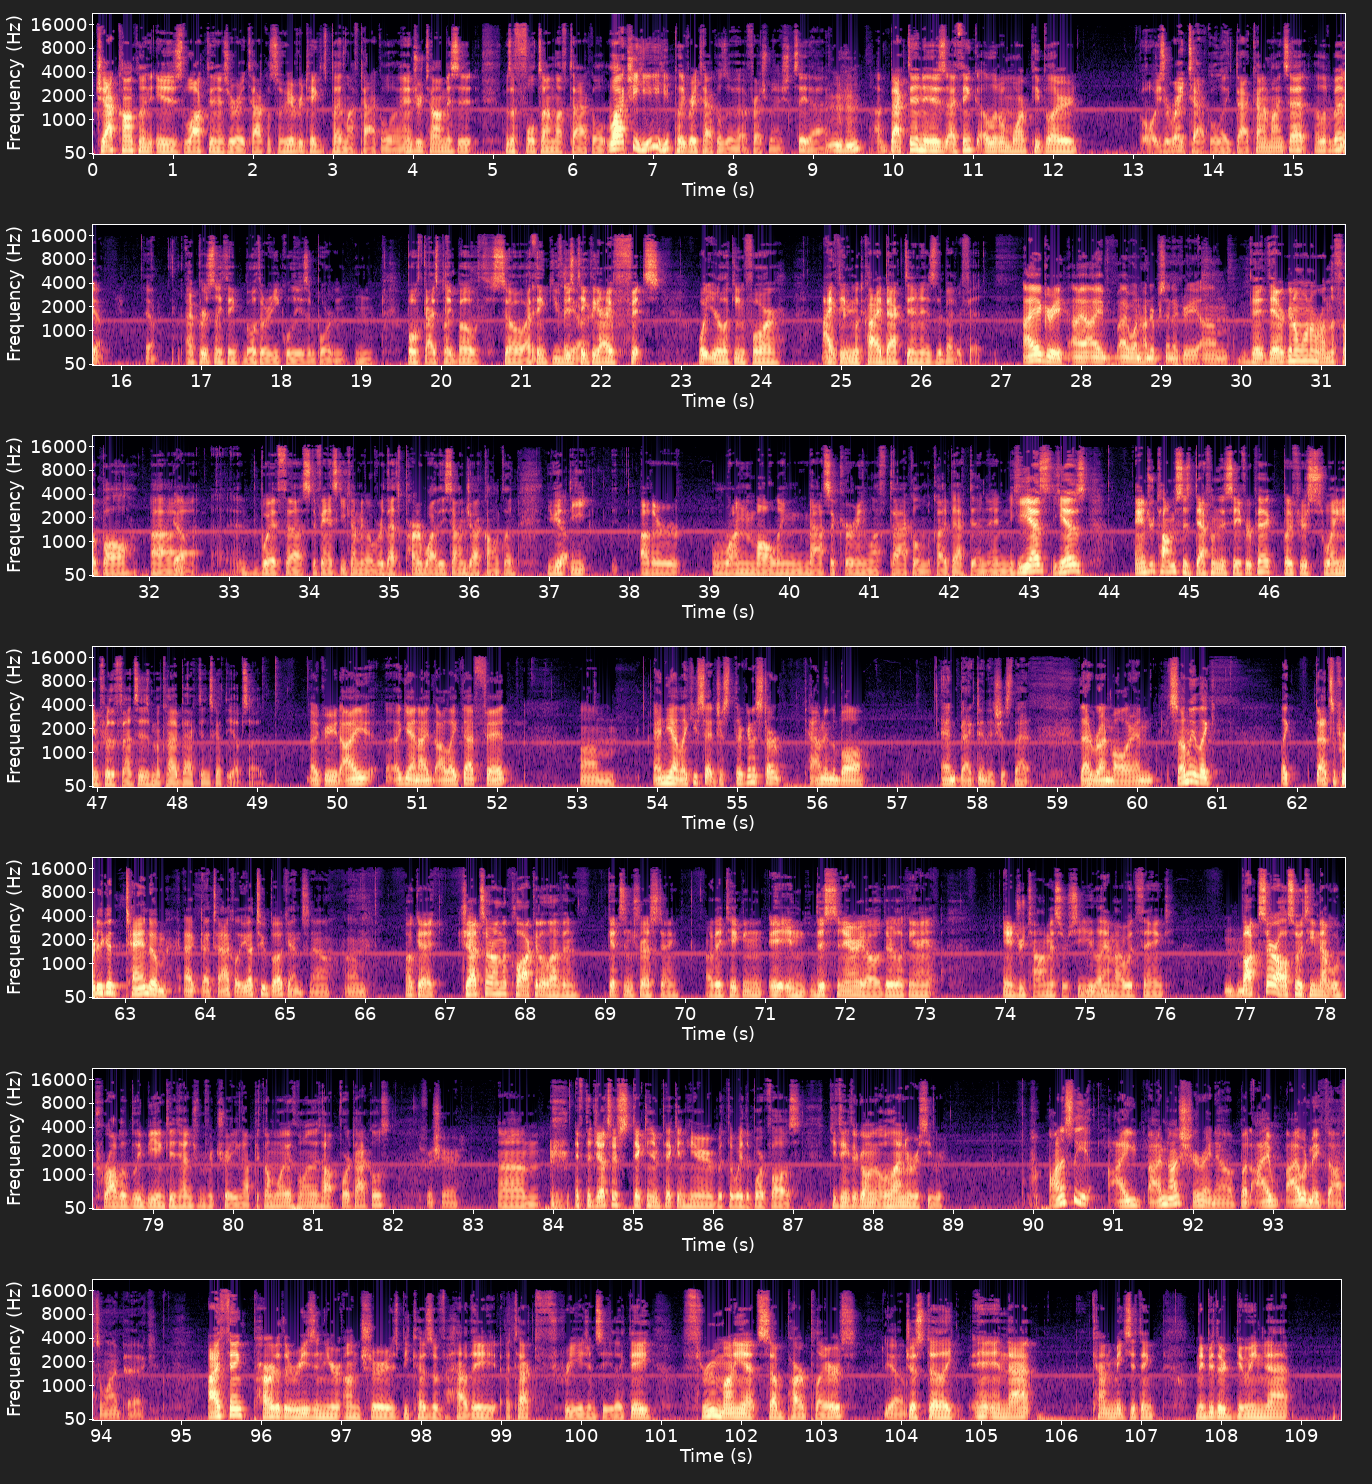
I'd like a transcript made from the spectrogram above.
Jack Conklin is locked in as your right tackle, so whoever takes is playing left tackle. Andrew Thomas it, was a full time left tackle. Well, actually, he he played right tackle as a, a freshman. I should say that. Mm-hmm. Uh, Becton is, I think, a little more people are. Oh, he's a right tackle, like that kind of mindset, a little bit. Yeah, yeah. I personally think both are equally as important, and both guys play both. So I think you they just take the guy who fits what you're looking for. I think Agreed. Mekhi Becton is the better fit. I agree. I I, I 100% agree. Um, They, they're going to want to run the football. Uh, Yep. With uh, Stefanski coming over, that's part of why they signed Jack Conklin. You get Yep. the other run mauling, massacring left tackle, Mekhi Becton, and he has he has. Andrew Thomas is definitely the safer pick, but if you're swinging for the fences, Mekhi Becton's got the upside. Agreed. I again, I, I like that fit. Um, and yeah, like you said, just they're gonna start pounding the ball, and Becton is just that that run mauler, and suddenly like like that's a pretty good tandem at, at tackle. You got two bookends now. Um, Okay, Jets are on the clock at 11. Gets interesting. Are they taking in this scenario? They're looking at Andrew Thomas or CeeDee Mm-hmm. Lamb. I would think. Bucks are also a team that would probably be in contention for trading up to come away with one of the top four tackles. for sure. Um, if the Jets are sticking and picking here with the way the board falls, do you think they're going O line or receiver? Honestly, I I'm not sure right now, but I I would make the offensive line pick. I think part of the reason you're unsure is because of how they attacked free agency. Like they threw money at subpar players Yeah, just to like, and that kind of makes you think maybe they're doing that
